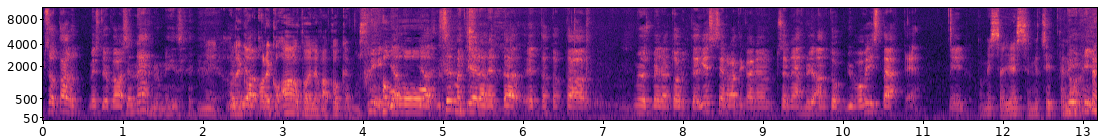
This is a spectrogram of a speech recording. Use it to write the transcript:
se on ainut meistä, joka on sen nähnyt. Niin, se, Niin. Oliko, ja, oliko aaltoileva kokemus? Niin, ja, ja sen mä tiedän, että, että tota, myös meidän toimittaja Jesse Ratikainen on sen nähnyt ja antoi jopa viisi tähteä. Niin, No missä Jesse nyt sitten on? niin,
